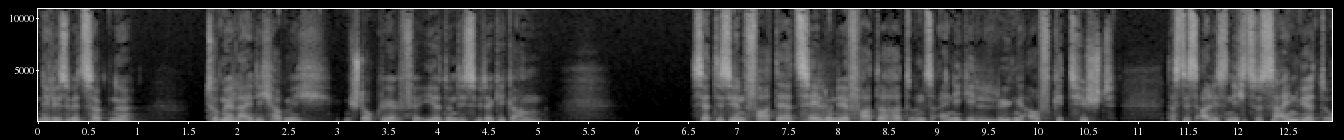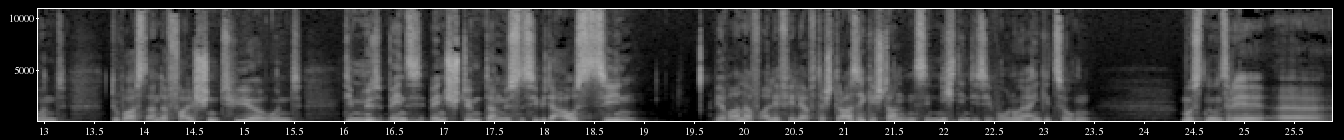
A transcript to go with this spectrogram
Und Elisabeth sagt nur, tut mir leid, ich habe mich im Stockwerk verirrt und ist wieder gegangen. Sie hat es ihrem Vater erzählt und ihr Vater hat uns einige Lügen aufgetischt, dass das alles nicht so sein wird und du warst an der falschen Tür und die, wenn es stimmt, dann müssen sie wieder ausziehen. Wir waren auf alle Fälle auf der Straße gestanden, sind nicht in diese Wohnung eingezogen, mussten unsere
